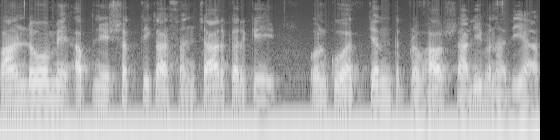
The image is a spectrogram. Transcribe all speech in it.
पांडवों में अपनी शक्ति का संचार करके उनको अत्यंत प्रभावशाली बना दिया।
